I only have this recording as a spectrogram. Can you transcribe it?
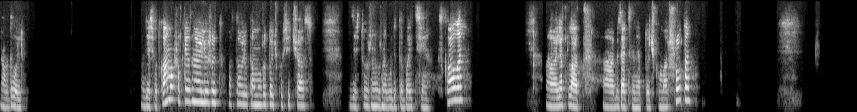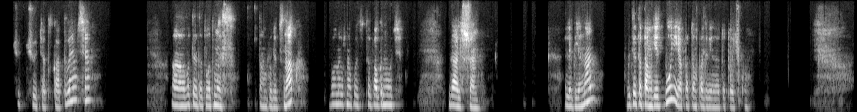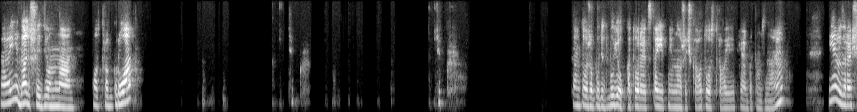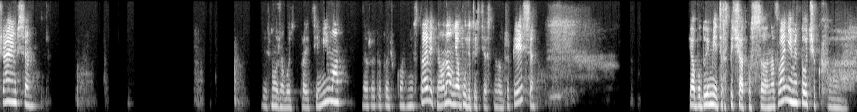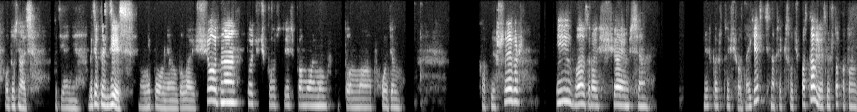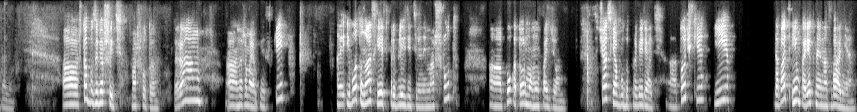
вдоль. Здесь вот камушек, я знаю, лежит. Поставлю там уже точку сейчас. Здесь тоже нужно будет обойти скалы. Ляплат – обязательная точка маршрута. Чуть-чуть откатываемся. А, вот этот вот мыс, там будет знак, его нужно будет обогнуть. Дальше Леглинан. Где-то там есть буй, я потом подвину эту точку. А, и дальше идем на остров Груа. Чик. Чик. Там тоже будет буек, который отстоит немножечко от острова, я об этом знаю. И возвращаемся. Здесь можно будет пройти мимо, даже эту точку не ставить, но она у меня будет, естественно, в GPS. Я буду иметь распечатку с названиями точек, буду знать, где они. Где-то здесь, не помню, была еще одна точечка, вот здесь, по-моему, Потом мы обходим каплишевер и возвращаемся. Здесь, кажется, еще одна есть. На всякий случай поставлю, если что, потом удалим. А, чтобы завершить маршрут, а, нажимаем Escape. И вот у нас есть приблизительный маршрут, по которому мы пойдем. Сейчас я буду проверять точки и давать им корректное название.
